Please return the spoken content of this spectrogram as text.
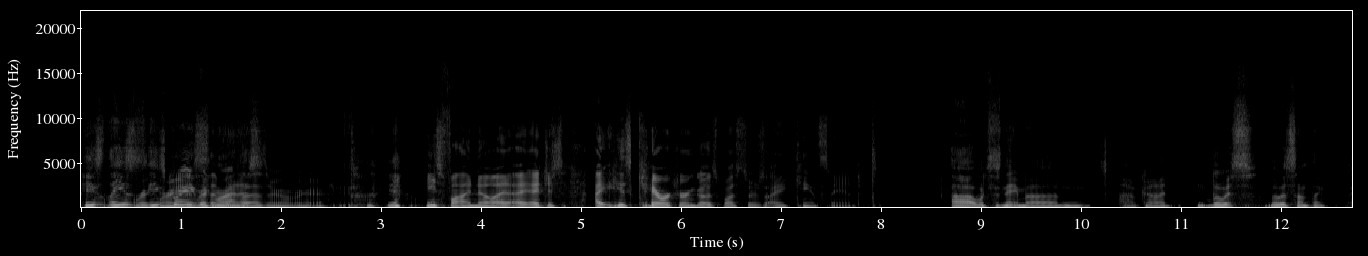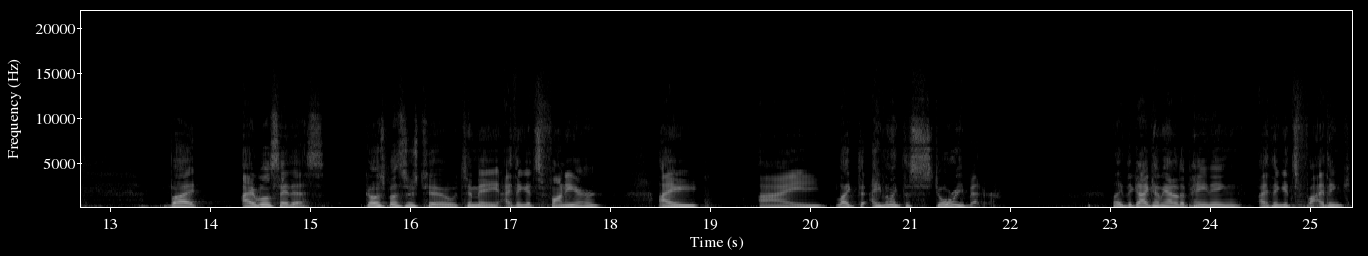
He's he's Rick he's Moranis great, Rick Moranis. sympathizer over here. Yeah. He's fine. No, I, I, I just, I, his character in Ghostbusters, I can't stand. Uh, what's his name? Um, oh God, Lewis, Lewis something. But I will say this: Ghostbusters two, to me, I think it's funnier. I I like the I even like the story better. Like the guy coming out of the painting, I think it's. fu- I think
